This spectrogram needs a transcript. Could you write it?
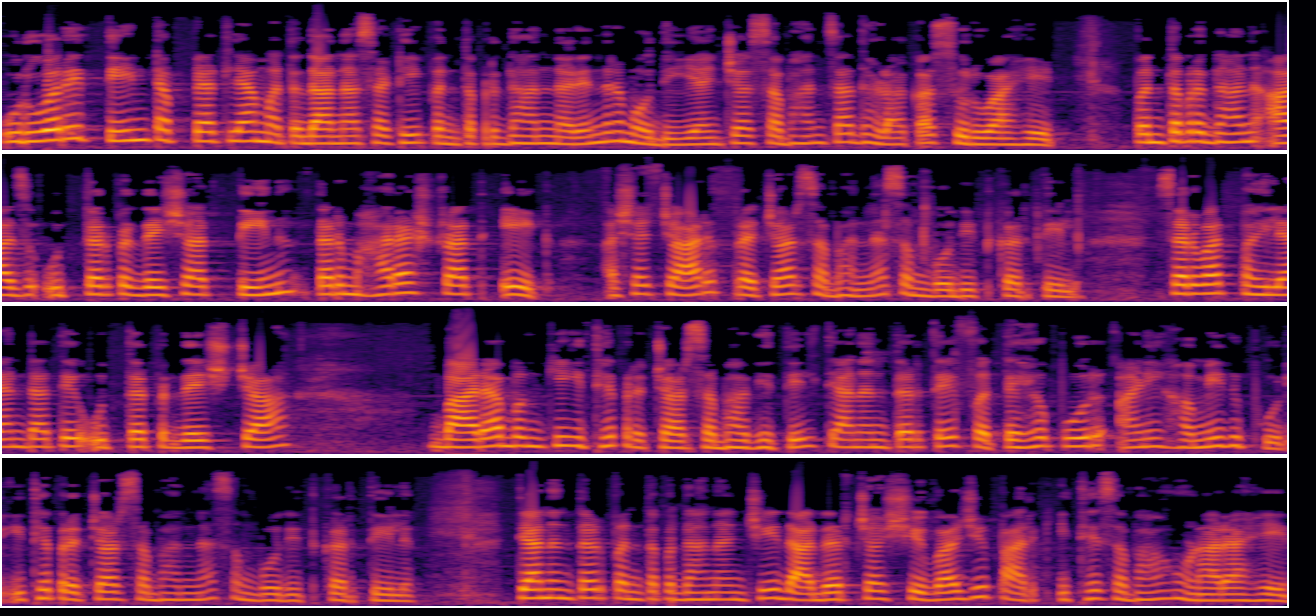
उर्वरित तीन टप्प्यातल्या मतदानासाठी पंतप्रधान नरेंद्र मोदी यांच्या सभांचा धडाका सुरू आहे. पंतप्रधान आज उत्तर प्रदेशात तीन तर महाराष्ट्रात एक अशा चार प्रचारसभांना संबोधित करतील. सर्वात पहिल्यांदा ते उत्तर प्रदेशच्या बाराबंकी इथे प्रचारसभा घेतील. त्यानंतर ते फतेहपूर आणि हमीदपूर इथे प्रचारसभांना संबोधित करतील. त्यानंतर पंतप्रधानांची दादरच्या शिवाजी पार्क इथे सभा होणार आहे.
